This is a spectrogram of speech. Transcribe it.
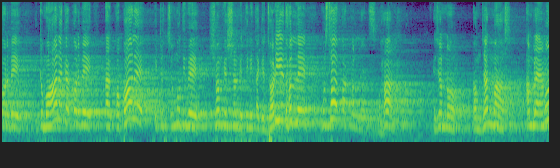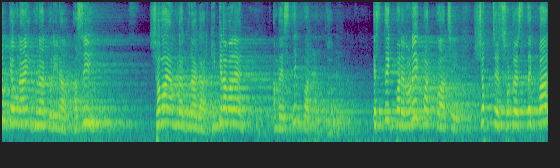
করবে, একটু মহানাকা করবে, তার কপালে একটু চুমু দিবে, সঙ্গে সঙ্গে তিনি তাকে জড়িয়ে ধরলেন, মুসাফা করলেন সুহান এজন্য রমজান মাস, আমরা এমন কেউ নাই গুণা করি না। আসি? সবাই আমরা গুণাগার ঠিক কিনা বলেন? আমরা ইস্তেকবার করতে হবে। ইস্তেকবারের অনেক বাক্য আছে। সবচেয়ে ছোট ইস্তেকবার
